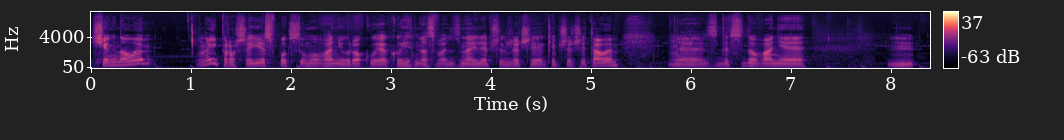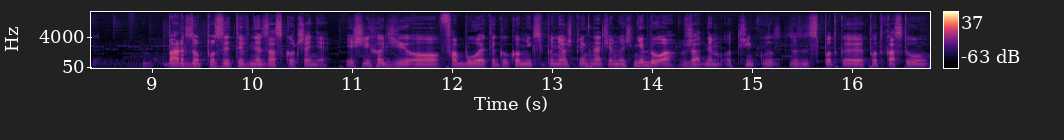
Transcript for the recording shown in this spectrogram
Sięgnąłem no i proszę, jest w podsumowaniu roku jako jedna z, najlepszych rzeczy, jakie przeczytałem. E, zdecydowanie mm, bardzo pozytywne zaskoczenie. Jeśli chodzi o fabułę tego komiksu, ponieważ Piękna Ciemność nie była w żadnym odcinku z pod, e, podcastu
